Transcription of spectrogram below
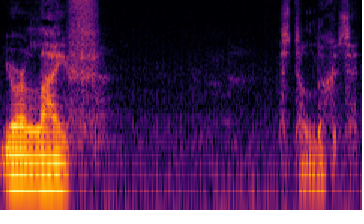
your life is to lose it.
